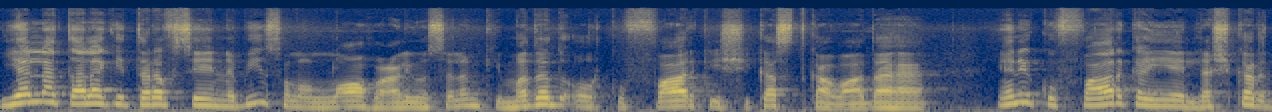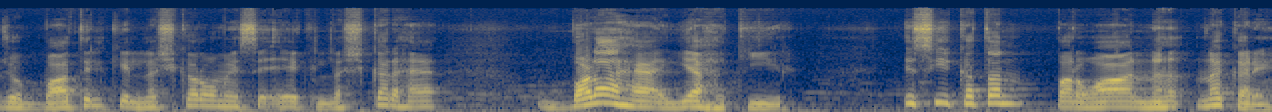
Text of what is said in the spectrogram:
یہ اللہ تعالیٰ کی طرف سے نبی صلی اللہ علیہ وسلم کی مدد اور کفار کی شکست کا وعدہ ہے۔ یعنی کفار کا یہ لشکر جو باطل کے لشکروں میں سے ایک لشکر ہے بڑا ہے یا حقیر، اس کی قطن پرواہ نہ کریں۔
